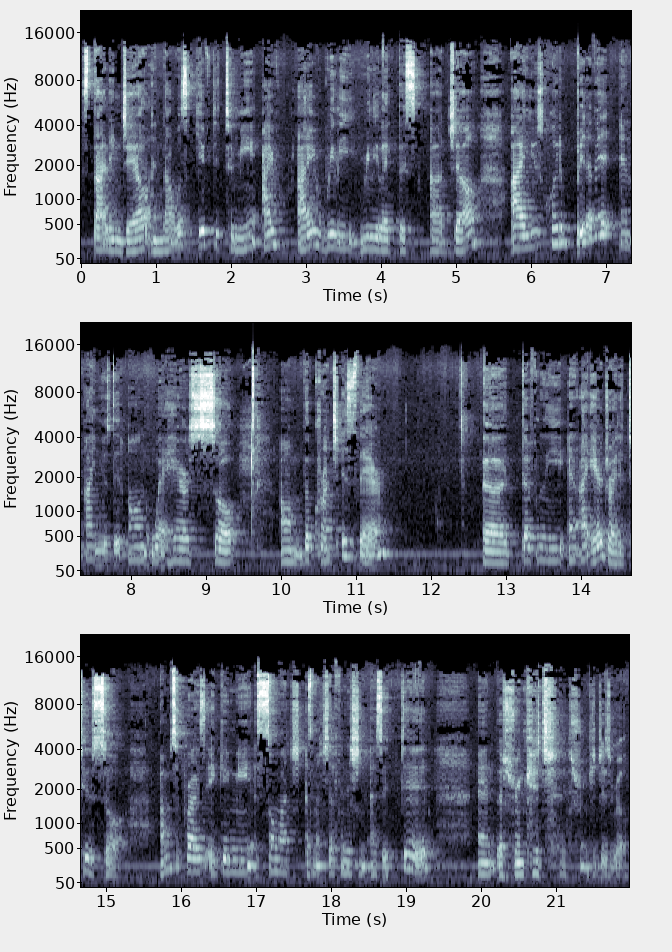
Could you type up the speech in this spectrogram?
Styling Gel and that was gifted to me. I, I really, really like this uh, gel. I used quite a bit of it and I used it on wet hair. So um, the crunch is there. Uh, definitely, and I air dried it too. So I'm surprised it gave me so much, as much definition as it did. And the shrinkage, shrinkage is real.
